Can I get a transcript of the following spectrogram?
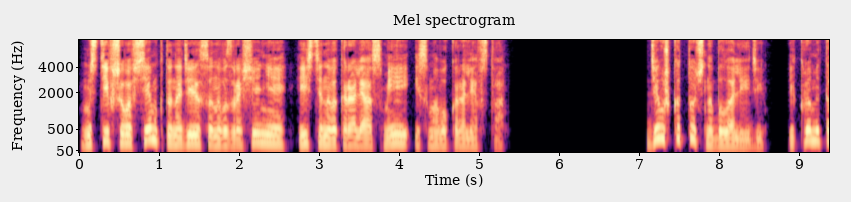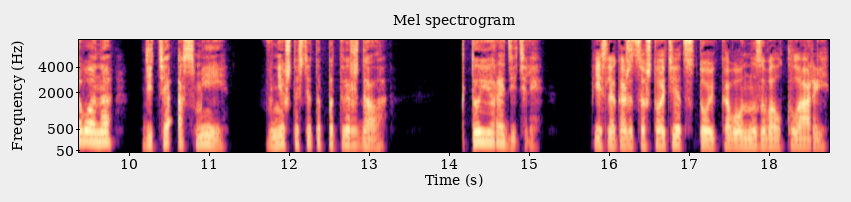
мстившего всем, кто надеялся на возвращение истинного короля Осмеи и самого королевства. Девушка точно была леди, и кроме того она — дитя Осмеи. Внешность это подтверждала. Кто ее родители? Если окажется, что отец той, кого он называл Кларой,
